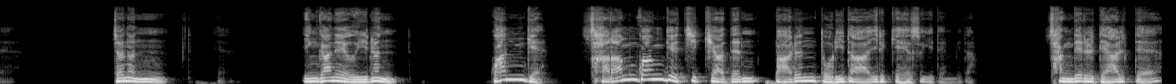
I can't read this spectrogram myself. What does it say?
예. 저는 예, 인간의 의리는 관계 사람 관계 지켜야 된 바른 도리다 이렇게 해석이 됩니다. 상대를 대할 때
